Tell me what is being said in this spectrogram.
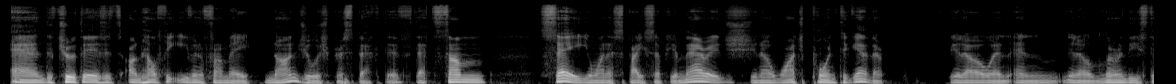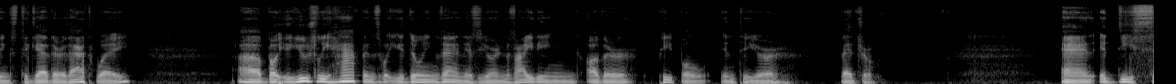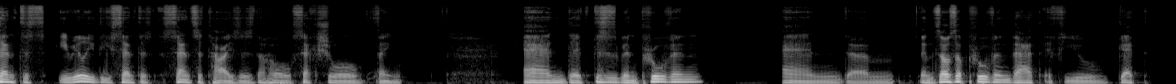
And the truth is, it's unhealthy even from a non Jewish perspective that some say you want to spice up your marriage, you know, watch porn together, you know, and, and you know, learn these things together that way. Uh, but it usually happens, what you're doing then is you're inviting other people into your bedroom and it desensitizes, it really desensitizes the whole sexual thing. And it, this has been proven, and um, and it's also proven that if you get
